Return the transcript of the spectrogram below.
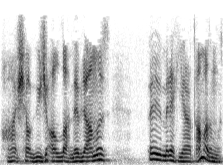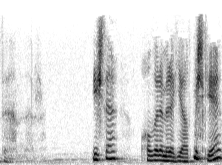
haşa yüce Allah Mevlamız öyle bir melek yaratamaz muhteremler. İşte Allah öyle melek yaratmış ki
